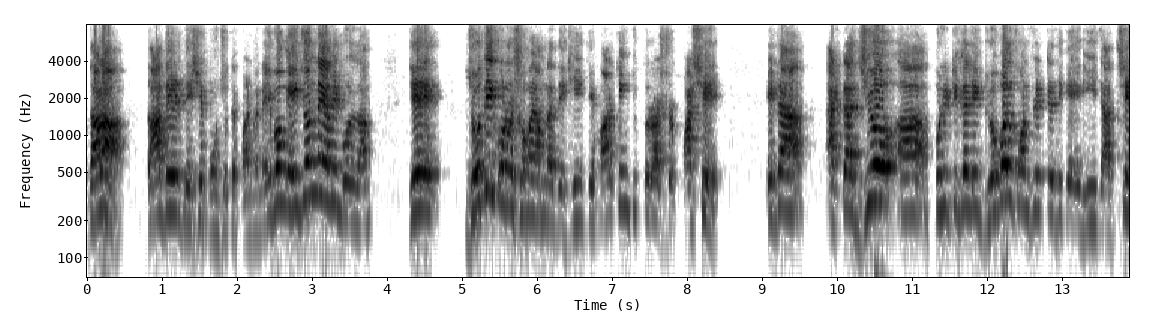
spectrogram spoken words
দ্বারা তাদের দেশে পৌঁছতে পারবে না। এবং এই জন্যই আমি বললাম যে যদি কোনো সময় আমরা দেখি যে মার্কিন যুক্তরাষ্ট্রের পাশে এটা একটা জিও পলিটিক্যালি গ্লোবাল কনফ্লিক্টের দিকে এগিয়ে যাচ্ছে,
